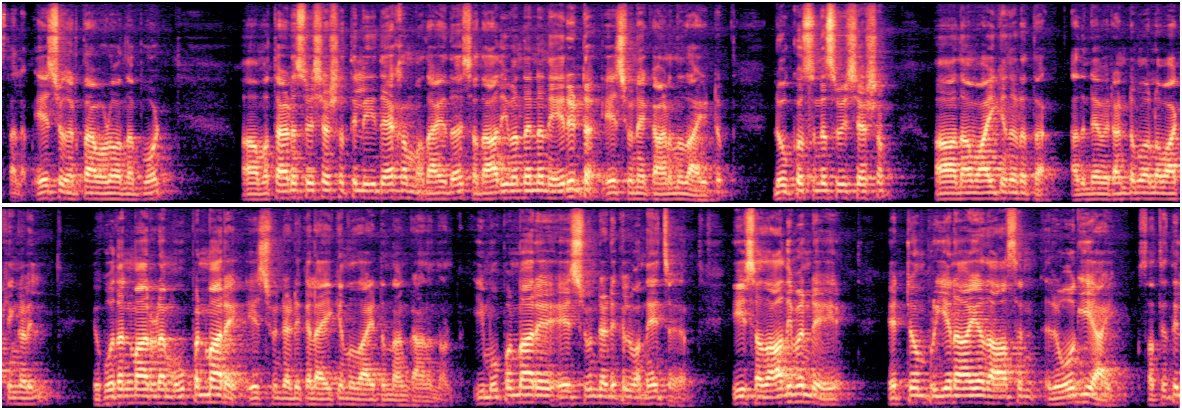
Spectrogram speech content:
സ്ഥലം. യേശു കർത്താവോട് വന്നപ്പോൾ മൊത്തയുടെ സുവിശേഷത്തിൽ ദേഹം അതായത് ശതാധിപൻ തന്നെ നേരിട്ട് യേശുവിനെ കാണുന്നതായിട്ടും ലൂക്കോസിന്റെ സുവിശേഷം നാം വായിക്കുന്നിടത്ത് അതിന്റെ രണ്ട് മുതലുള്ള വാക്യങ്ങളിൽ യഹൂദന്മാരുടെ മൂപ്പന്മാരെ യേശുവിന്റെ അടുക്കൽ അയക്കുന്നതായിട്ട് നാം കാണുന്നുണ്ട്. ഈ മൂപ്പന്മാരെ യേശുവിന്റെ അടുക്കൽ വന്നേച്ച് ഈ ശതാധിപന്റെ ഏറ്റവും പ്രിയനായ ദാസൻ രോഗിയായി സത്യത്തിൽ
